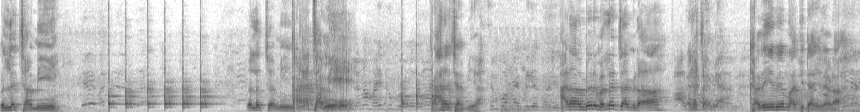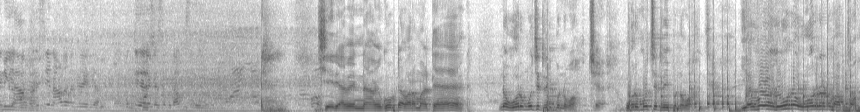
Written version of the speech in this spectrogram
வெள்ளச்சாமி. வெள்ளச்சாமி. வெள்ளச்சாமி காரச்சாமியா? அட அவன் பேர் வெள்ளச்சாமிடா. வெள்ளச்சாமியா? கதையவே மாத்திட்டாங்களேடா. சரி அவன் என்ன அவன் கூப்பிட்டா வரமாட்டேன். இன்னும் ஒரு மூச்சு ட்ரை பண்ணுவான். ஒரு மூச்சு ட்ரை பண்ணுவான். எவ்வளோ தூரம் ஓடுறன்னு பார்ப்போம்.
